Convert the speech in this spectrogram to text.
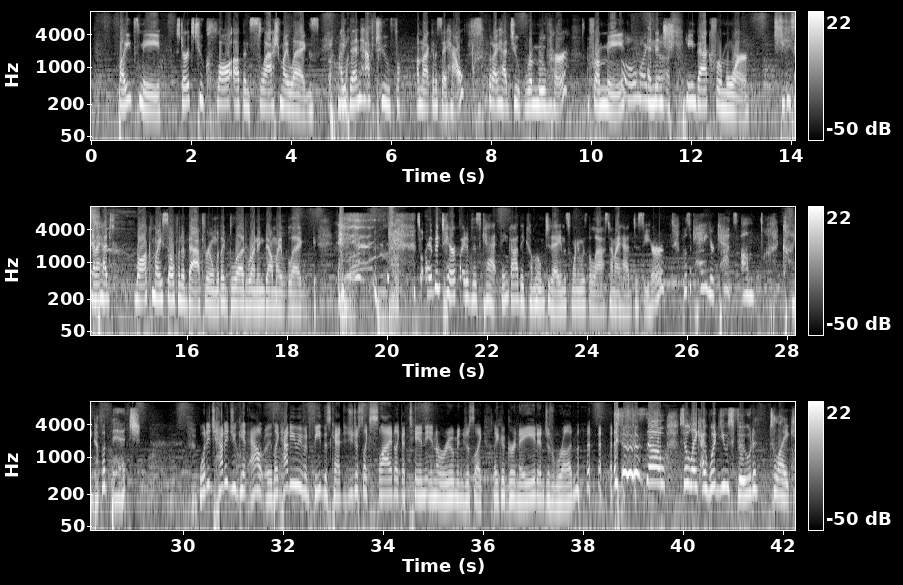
bites me starts to claw up and slash my legs. I then have to—I'm not going to say how but i had to remove her from me. Oh my and then she came back for more. Jeez. and i had to lock myself in a bathroom with like blood running down my leg so I have been terrified of this cat. Thank God they come home today, and this morning was the last time I had to see her. But I was like, "Hey, your cat's um kind of a bitch." What did? How did you get out? Uh, Like, how do you even feed this cat? Did you just like slide like a tin in a room and just like like a grenade and just run? so so like I would use food to like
